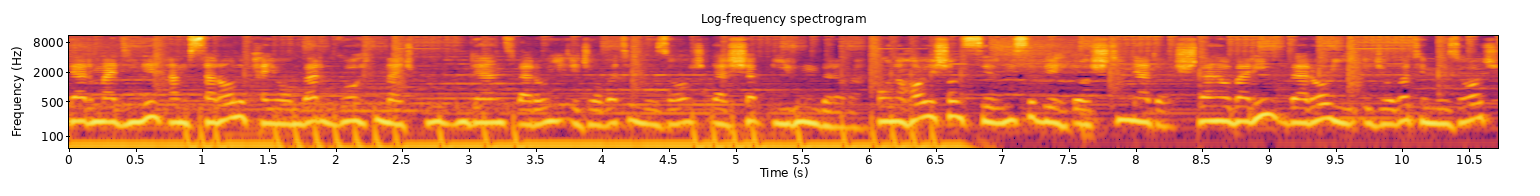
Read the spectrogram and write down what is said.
در مدینه همسران پیامبر گاهی مجبور بودند برای اجابت مزاج در شب بیرون بروند. خانههایشان سرویس بهداشتی نداشت. بنابراین برای اجابت مزاج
